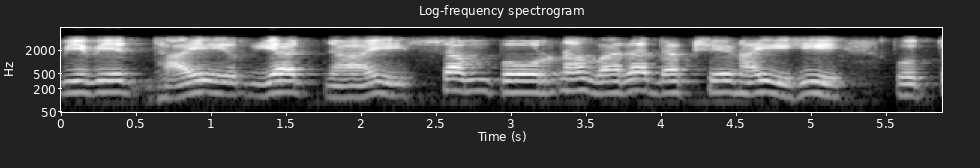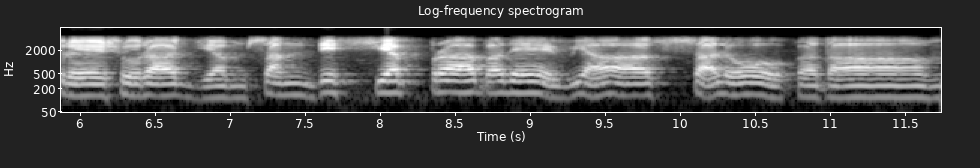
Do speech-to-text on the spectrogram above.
विविधैर्यज्ञैः सम्पूर्णवरदक्षिणैः पुत्रेषु राज्यं सन्दिश्य प्रापदेव्याः सलोकताम्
